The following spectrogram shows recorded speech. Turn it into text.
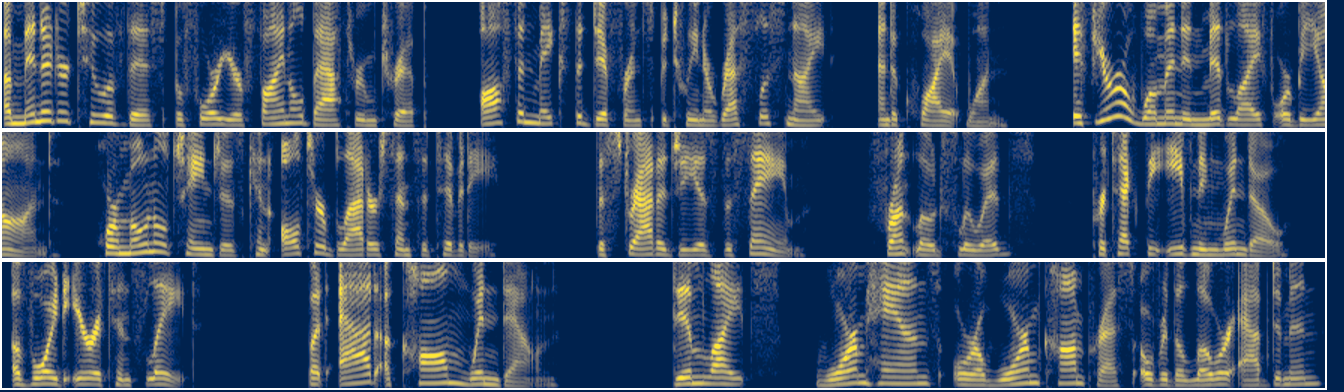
A minute or two of this before your final bathroom trip often makes the difference between a restless night and a quiet one. If you're a woman in midlife or beyond, hormonal changes can alter bladder sensitivity. The strategy is the same front load fluids, protect the evening window, avoid irritants late. But add a calm wind down. Dim lights, warm hands, or a warm compress over the lower abdomen,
